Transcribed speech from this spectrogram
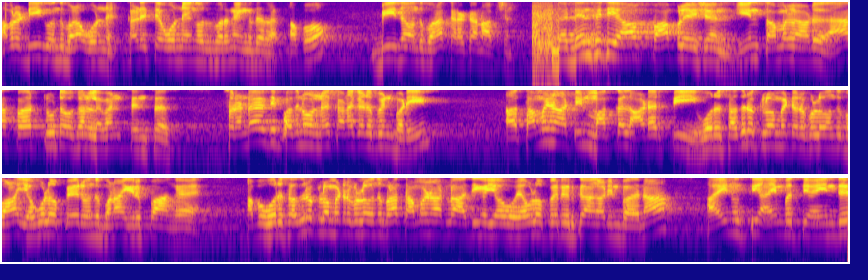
அப்புறம் டிக்கு வந்து போனால் ஒன்று கடைசியாக ஒன்று எங்கே வந்து பாருங்க இங்கே தான் அப்போது பி தான் வந்து போனால் கரெக்டான option the density of population in Tamil Nadu as per two thousand eleven census so ரெண்டாயிரத்தி பதினொன்று கணக்கெடுப்பின்படி தமிழ்நாட்டின் மக்கள் அடர்த்தி ஒரு சதுர கிலோமீட்டருக்குள்ளே வந்து போனால் எவ்வளோ பேர் வந்து போனால் இருப்பாங்க? அப்போ ஒரு சதுர கிலோமீட்டருக்குள்ளே வந்து போனால் தமிழ்நாட்டில் அதிகம் எவ் எவ்வளோ பேர் இருக்காங்க அப்படின்னு பார்த்தீங்கன்னா ஐநூற்றி ஐம்பத்தி ஐந்து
